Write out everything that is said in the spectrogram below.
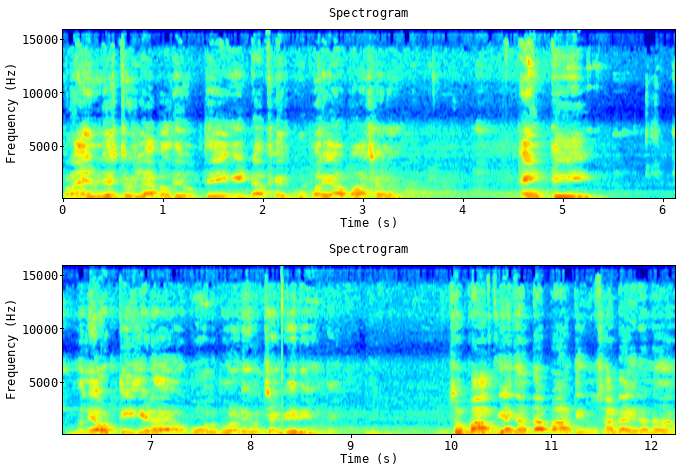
ਪ੍ਰਾਈਮ ਮਿਨਿਸਟਰ ਲੈਵਲ ਦੇ ਉੱਤੇ ਐਡਾ ਫਿਰਕੂ ਭਰਿਆ ਭਾਸ਼ਣ ਐਂਟੀ ਮਨਿਓਰਟੀ ਜਿਹੜਾ ਆ, ਉਹ ਬੋਲ ਬੋਲਣੇ ਉਹ ਚੰਗੇ ਨਹੀਂ ਹੁੰਦੇ। ਸੋ ਭਾਰਤੀ ਜਨਤਾ ਪਾਰਟੀ ਨੂੰ ਸਾਡਾ ਇਹਨਾਂ ਨਾਲ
